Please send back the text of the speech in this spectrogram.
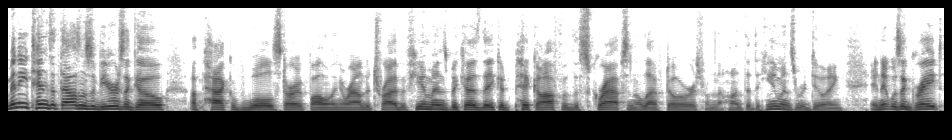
Many tens of thousands of years ago, a pack of wolves started following around a tribe of humans because they could pick off of the scraps and the leftovers from the hunt that the humans were doing. And it was a great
